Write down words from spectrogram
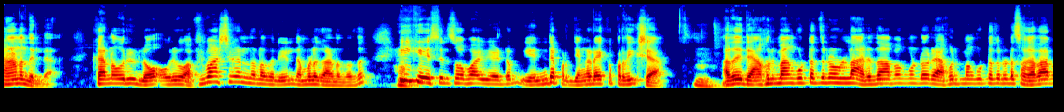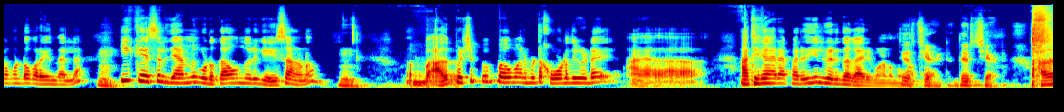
കാണുന്നില്ല. കാരണം ഒരു ലോ ഒരു അഭിഭാഷകൻ എന്നുള്ള നിലയിൽ നമ്മൾ കാണുന്നത് ഈ കേസിൽ സ്വാഭാവികമായിട്ടും എന്റെ ഞങ്ങളുടെയൊക്കെ പ്രതീക്ഷ. അത് രാഹുൽ മാങ്കൂട്ടത്തിനുള്ള അനുതാപം കൊണ്ടോ രാഹുൽ മാങ്കൂട്ടത്തിനുള്ള സഹതാപം കൊണ്ടോ പറയുന്നതല്ല. ഈ കേസിൽ ജാമ്യം കൊടുക്കാവുന്ന ഒരു കേസാണ്. അത് പക്ഷെ ഇപ്പൊ ബഹുമാനപ്പെട്ട കോടതിയുടെ അധികാര പരിധിയിൽ വരുന്ന കാര്യമാണ് തീർച്ചയായിട്ടും തീർച്ചയായിട്ടും. അത്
